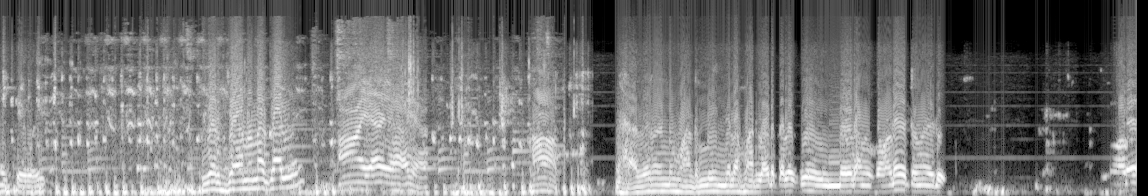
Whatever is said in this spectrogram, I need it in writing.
ओके भाई इधर జానన్న కాలనీ हाँ या या या అదే రెండు మాటలు ఇందులో మాట్లాడతలకి ఇందోడు అనుకోవడం ఎటున్నాడు హలో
